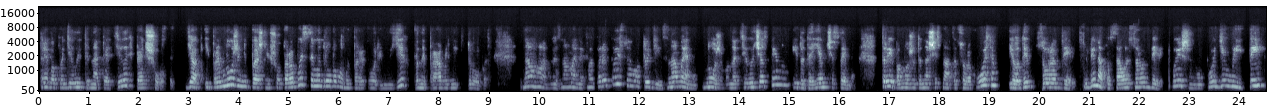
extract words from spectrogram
треба поділити на 5,5 шостих. Як і при множенні, перш ніж що то робити з цими дробами, ми перетворюємо їх в неправильні дроби. Нагадую, знаменник ми переписуємо, тоді знаменник множимо на цілу частину і додаємо чисельник. 3 помножити на 16 – 48 і 1 – 49. Сюди написали 49. Пишемо поділити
